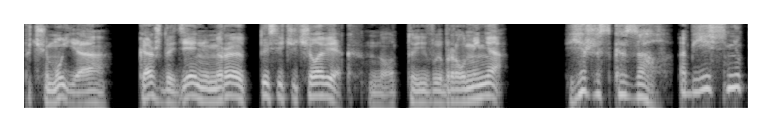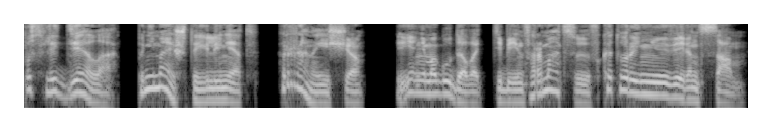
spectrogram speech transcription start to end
Почему я? Каждый день умирают тысячи человек, но ты выбрал меня». «Я же сказал, объясню после дела. Понимаешь ты или нет? Рано еще. Я не могу давать тебе информацию, в которой не уверен сам».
